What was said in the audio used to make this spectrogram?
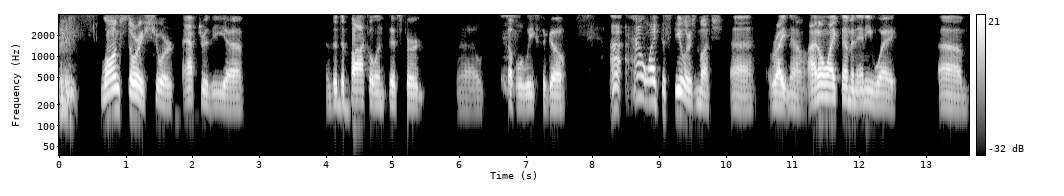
long story short, after the uh, the debacle in Pittsburgh, uh, a couple of weeks ago. I, I don't like the Steelers much uh, right now. I don't like them in any way. Um,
